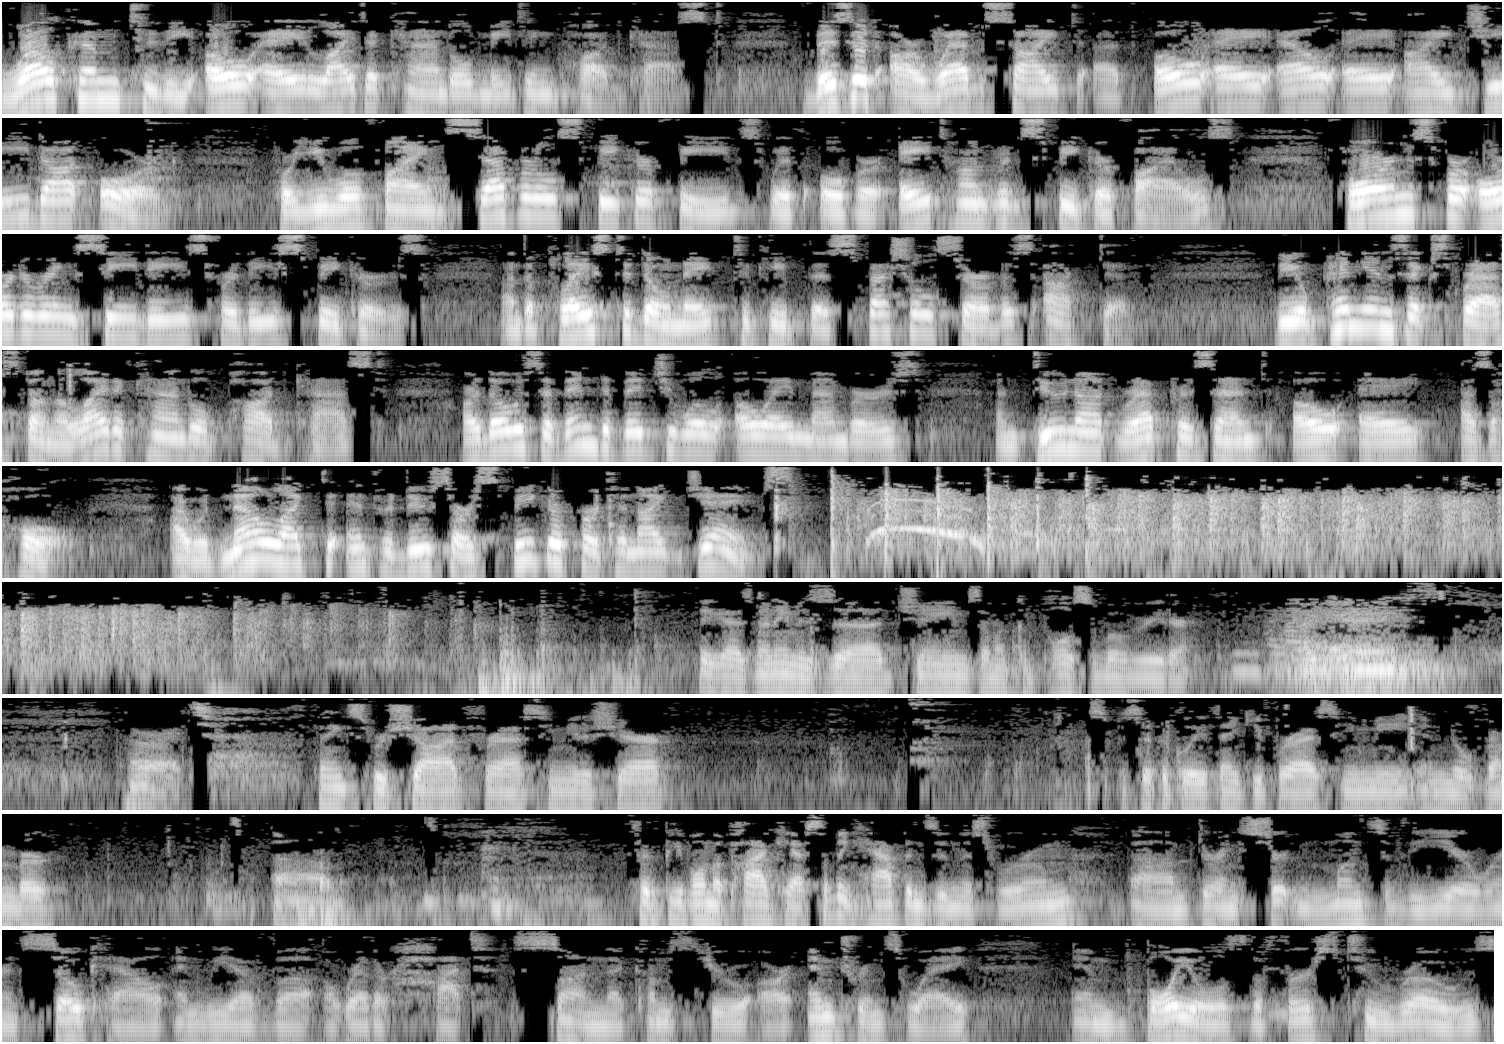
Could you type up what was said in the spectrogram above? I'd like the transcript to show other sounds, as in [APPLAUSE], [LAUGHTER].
Welcome to the OA Light a Candle Meeting podcast. Visit our website at oalaig.org where you will find several speaker feeds with over 800 speaker files, forms for ordering CDs for these speakers, and a place to donate to keep this special service active. The opinions expressed on the Light a Candle podcast are those of individual OA members and do not represent OA as a whole. I would now like to introduce our speaker for tonight, James. Hey guys, my name is uh, James. I'm a compulsive overeater. Hi, James. All right. Thanks, Rashad, for asking me to share. Specifically, thank you for asking me in November. Um, for the people on the podcast, something happens in this room um, during certain months of the year. We're in SoCal, and we have uh, a rather hot sun that comes through our entranceway and boils the first two rows,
